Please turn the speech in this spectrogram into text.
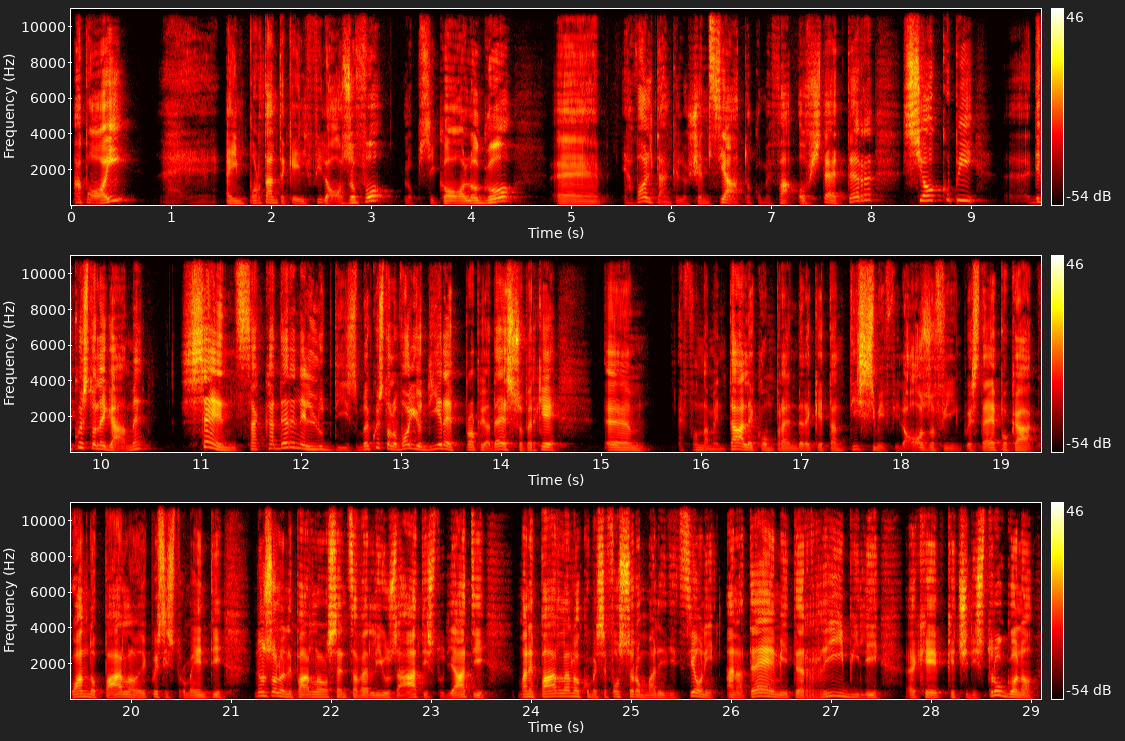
Ma poi eh, è importante che il filosofo, lo psicologo, eh, e a volte anche lo scienziato, come fa Hofstetter, si occupi eh, di questo legame senza cadere nel luddismo. E questo lo voglio dire proprio adesso perché ehm, è fondamentale comprendere che tantissimi filosofi in questa epoca, quando parlano di questi strumenti, non solo ne parlano senza averli usati, studiati, ma ne parlano come se fossero maledizioni, anatemi, terribili, eh, che, che ci distruggono.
